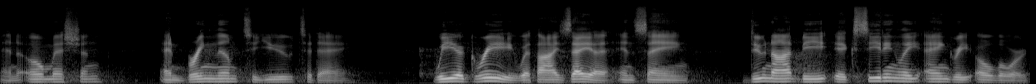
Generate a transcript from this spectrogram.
and omission, and bring them to you today. We agree with Isaiah in saying, Do not be exceedingly angry, O Lord,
